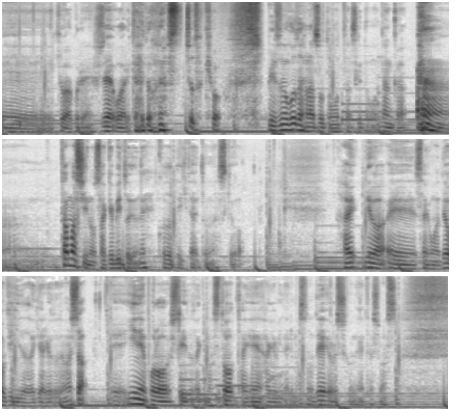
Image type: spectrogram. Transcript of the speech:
えー、今日はこれにして終わりたいと思います ちょっと今日別のこと話そうと思ったんですけどもなんか 魂の叫びというねことでいきたいと思います今日は。はい。では、え、最後までお聴きいただきありがとうございました。え、いいね、フォローしていただきますと大変励みになりますのでよろしくお願いいたします。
